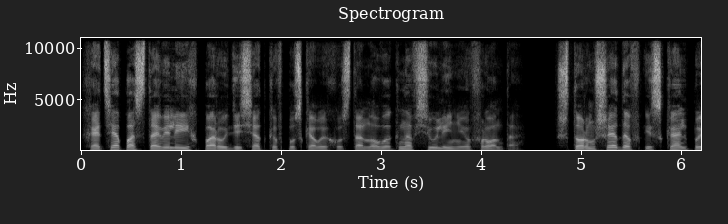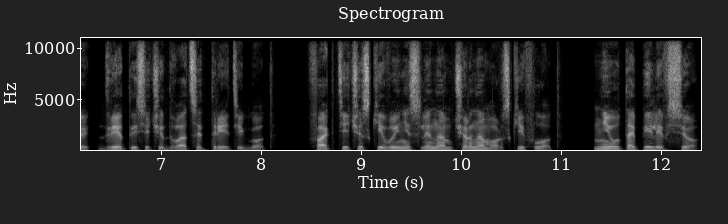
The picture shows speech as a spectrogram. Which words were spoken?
Хотя поставили их пару десятков пусковых установок на всю линию фронта. Штормшедов и Скальпы 2023 год. Фактически вынесли нам Черноморский флот. Не утопили все,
